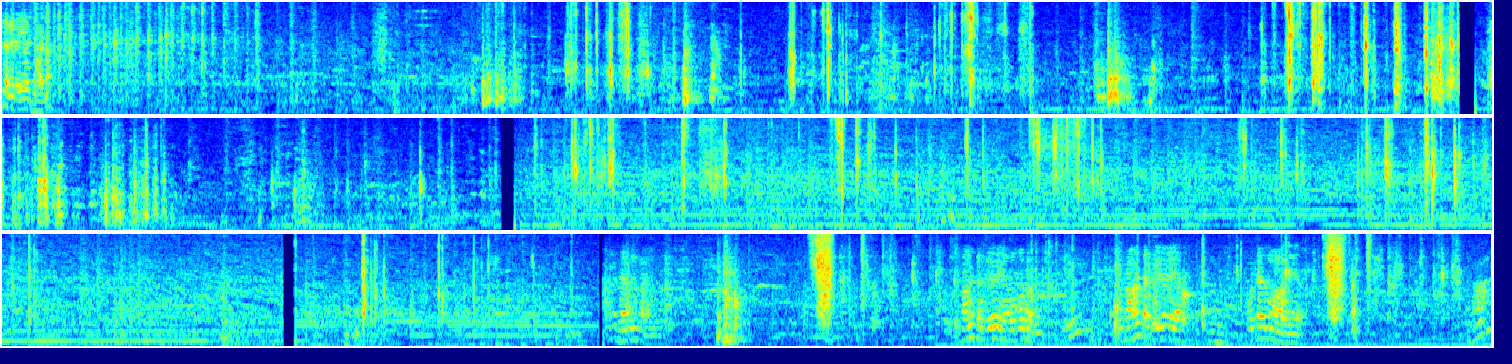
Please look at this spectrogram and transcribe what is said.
这个人要去玩了。खाना टकरे यार बोलो खाना टकरे यार होटल में आ गया हां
